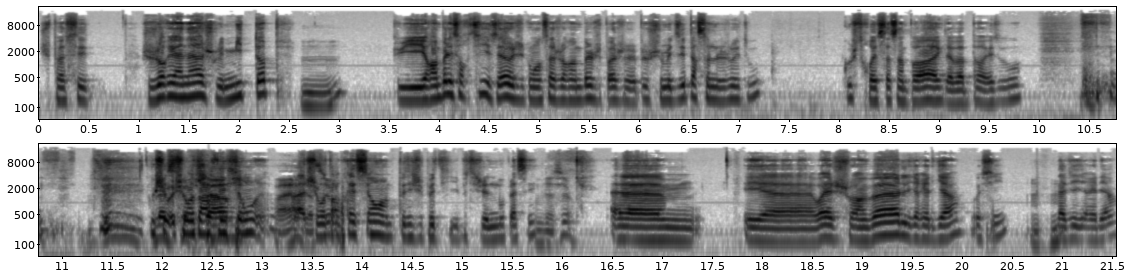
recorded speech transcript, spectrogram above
suis passé, je jouais Rihanna, je jouais mid-top, Mhm. puis Rumble est sorti, et c'est là où j'ai commencé à jouer Rumble, je sais pas, je, je me disais personne ne le joue et tout. Du coup, je trouvais ça sympa, avec la vapeur et tout. Je, suis en pression, voilà, bien je suis en pression, un petit, petit, petit jeu de mots placé. Bien sûr. Euh, et euh, ouais, je joue Rumble, Irelia aussi, Mhm. la vieille Irelia.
